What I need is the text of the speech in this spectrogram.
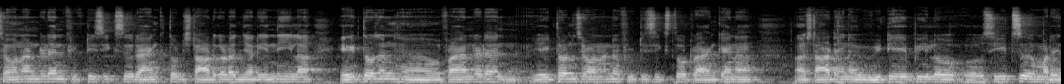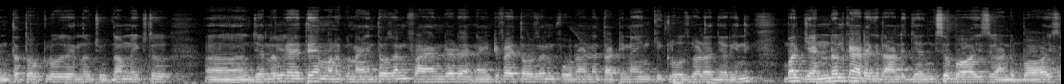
seven hundred and fifty six rank తోటి స్టార్ట్ కావడం జరిగింది. ఇలా eight thousand five hundred and eight thousand seven hundred fifty six తోటి ర్యాంక్ అయిన స్టార్ట్ అయిన విటిఏపీలో సీట్స్ మరి ఎంతతో క్లోజ్ అయిందో చూద్దాం. నెక్స్ట్ జనరల్గా అయితే మనకు nine thousand five hundred ninety five thousand four hundred thirty నైన్కి క్లోజ్ కావడం జరిగింది. బట్ జనరల్ కేటగిరీ అంటే gents boys and boys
